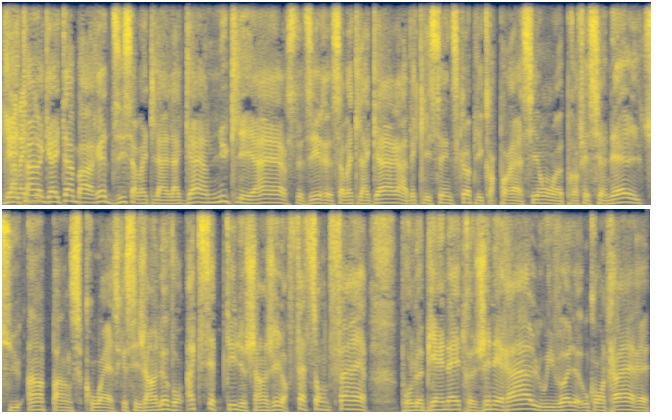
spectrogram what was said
Gaëtan, Gaëtan Barrette dit ça va être la, la guerre nucléaire, c'est-à-dire ça va être la guerre avec les syndicats et les corporations euh, professionnelles. Tu en penses quoi? Est-ce que ces gens-là vont accepter de changer leur façon de faire pour le bien-être général ou ils veulent au contraire euh,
